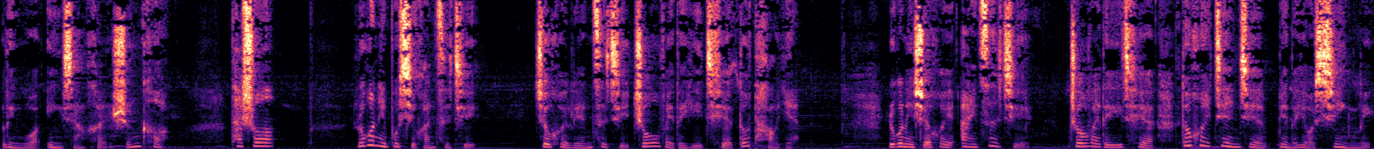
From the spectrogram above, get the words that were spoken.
令我印象很深刻，她说：“如果你不喜欢自己，就会连自己周围的一切都讨厌；如果你学会爱自己，周围的一切都会渐渐变得有吸引力。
